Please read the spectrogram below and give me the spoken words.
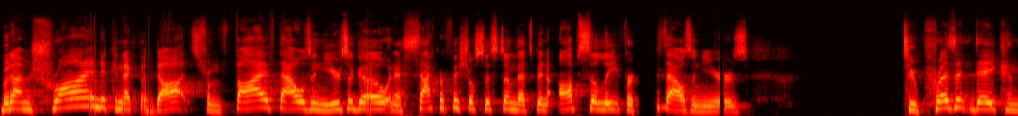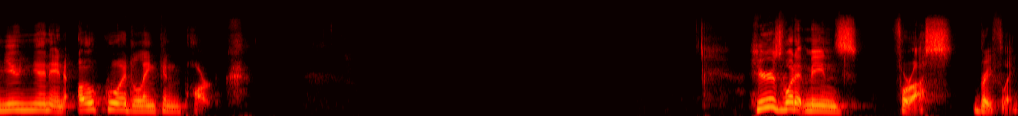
but I'm trying to connect the dots from 5,000 years ago in a sacrificial system that's been obsolete for 2,000 years to present day communion in Oakwood Lincoln Park. Here's what it means for us briefly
